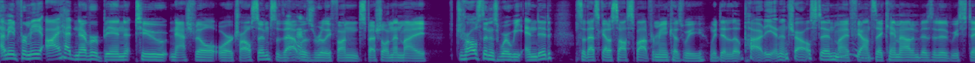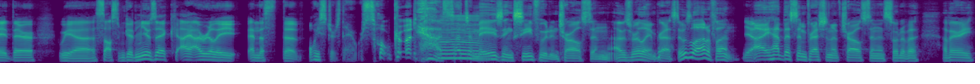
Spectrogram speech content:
I mean, for me, I had never been to Nashville or Charleston, so that Okay. was really fun, special. And then my Charleston is where we ended, so that's got a soft spot for me because we we did a little partying in Charleston. My fiance came out and visited. We stayed there. We uh, saw some good music. I, I really and the the oysters there were so good. Yeah, such amazing seafood in Charleston. I was really impressed. It was a lot of fun. Yeah. I had this impression of Charleston as sort of a, a very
